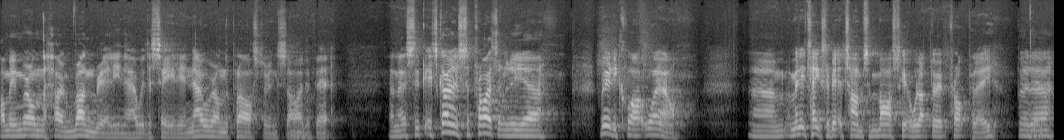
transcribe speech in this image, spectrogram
I mean, we're on the home run really now with the ceiling. Now we're on the plastering side mm. of it. And it's, it's going surprisingly, uh, really quite well. Um, I mean, it takes a bit of time to mask it all up, do it properly, but yeah. uh,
